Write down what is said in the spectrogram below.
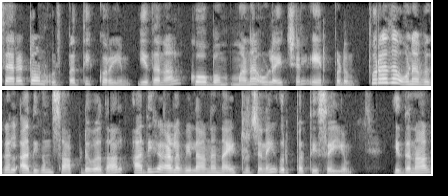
செரட்டோன் உற்பத்தி குறையும். இதனால் கோபம் மன உளைச்சல் ஏற்படும். புரத உணவுகள் அதிகம் சாப்பிடுவதால் அதிக அளவிலான நைட்ரஜனை உற்பத்தி செய்யும். இதனால்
